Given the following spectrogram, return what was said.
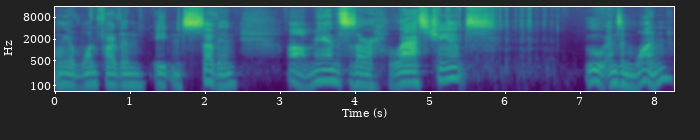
Only have one, five, and eight, and seven. Oh man, this is our last chance. Ooh, ends in one.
